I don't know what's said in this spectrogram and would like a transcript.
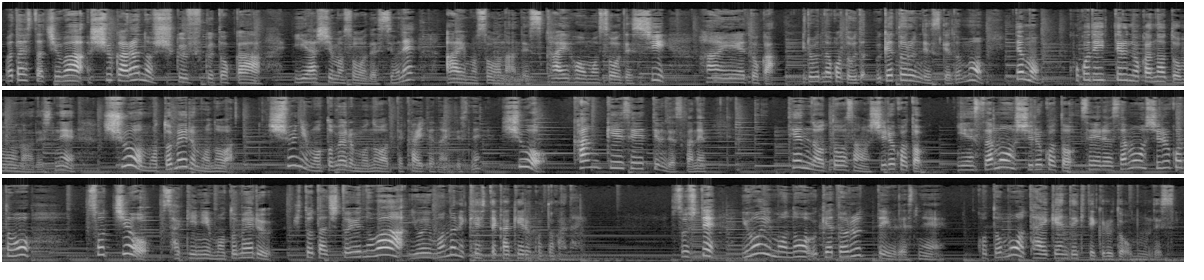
私たちは主からの祝福とか癒しもそうですよね。愛もそうなんです。解放もそうですし繁栄とかいろんなことを受け取るんですけどもでもここで言ってるのかなと思うのはですね主を求めるものは主に求めるものはって書いてないんですね。主を関係性っていうんですかね。天のお父さんを知ることイエス様を知ること聖霊様を知ることをそっちを先に求める人たちというのは良いものに決してかけることがない。そして良いものを受け取るっていうですねことも体験できてくると思うんです。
